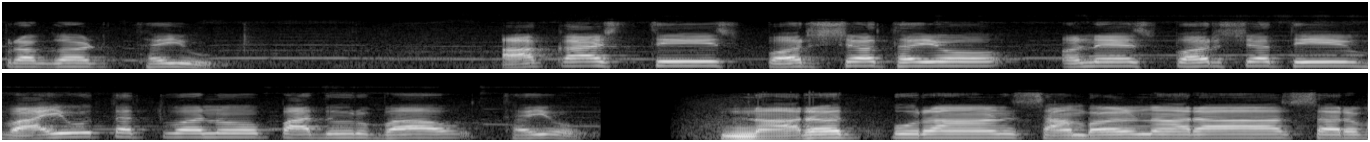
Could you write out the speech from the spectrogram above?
પ્રગટ થયું. આકાશથી સ્પર્શ થયો અને સ્પર્શથી વાયુ તત્વનો પ્રાદુર્ભાવ થયો. નારદ પુરાણ સાંભળનારા સર્વ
